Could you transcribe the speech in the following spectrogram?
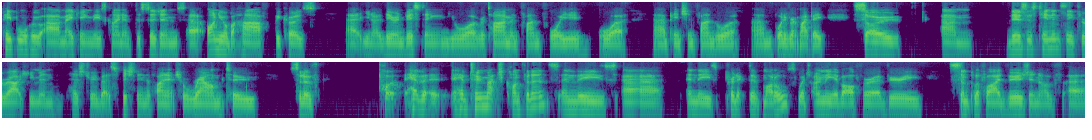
people who are making these kind of decisions uh, on your behalf because uh, you know, they're investing your retirement fund for you or uh, pension fund or um, whatever it might be. So um, there's this tendency throughout human history, but especially in the financial realm, to sort of put, have have too much confidence in these uh, in these predictive models, which only ever offer a very simplified version of uh,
